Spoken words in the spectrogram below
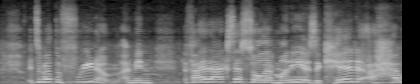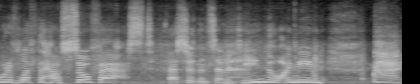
it's about the freedom. I mean, if I had access to all that money as a kid, uh, I would have left the house so fast. Faster than 17? No, I mean, God,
